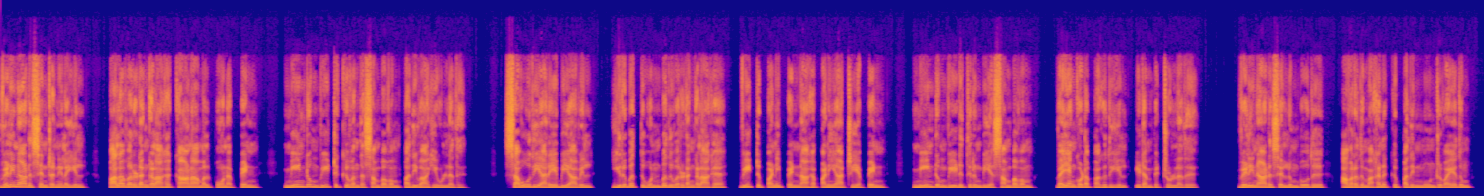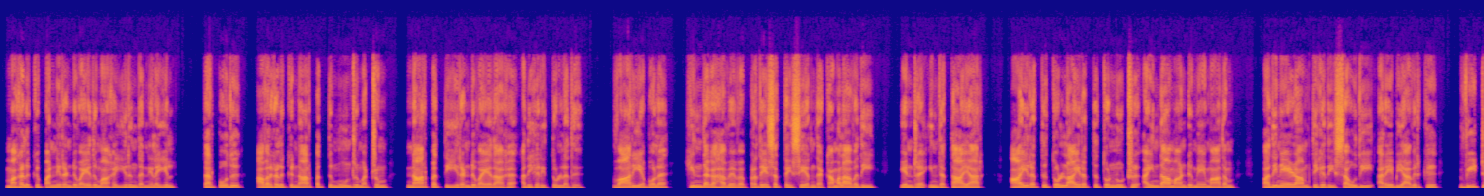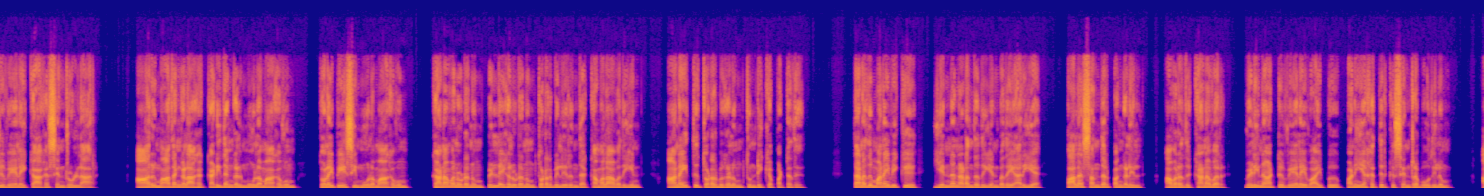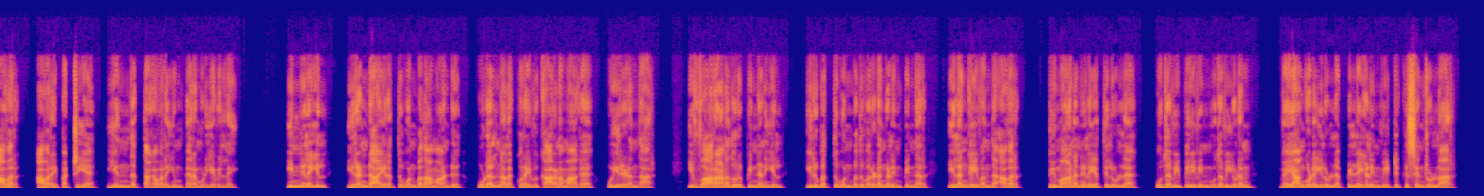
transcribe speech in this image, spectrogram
வெளிநாடு சென்ற நிலையில் பல வருடங்களாக காணாமல் போன பெண் மீண்டும் வீட்டுக்கு வந்த சம்பவம் பதிவாகியுள்ளது சவூதி அரேபியாவில் இருபத்து ஒன்பது வருடங்களாக வீட்டு பணிப்பெண்ணாக பணியாற்றிய பெண் மீண்டும் வீடு திரும்பிய சம்பவம் வெயங்கொட பகுதியில் இடம்பெற்றுள்ளது வெளிநாடு செல்லும்போது அவரது மகனுக்கு பதிமூன்று வயதும் மகளுக்கு பன்னிரண்டு வயதுமாக இருந்த நிலையில் தற்போது அவர்களுக்கு நாற்பத்து மூன்று மற்றும் நாற்பத்தி இரண்டு வயதாக அதிகரித்துள்ளது. வாரியபொல ஹிந்தகஹவெவ பிரதேசத்தை சேர்ந்த கமலாவதி என்ற இந்த தாயார் ஆயிரத்து தொள்ளாயிரத்து தொன்னூற்று ஐந்தாம் ஆண்டு மே மாதம் பதினேழாம் திகதி சவுதி அரேபியாவிற்கு வீட்டு வேலைக்காக சென்றுள்ளார். ஆறு மாதங்களாக கடிதங்கள் மூலமாகவும் தொலைபேசி மூலமாகவும் கணவனுடனும் பிள்ளைகளுடனும் தொடர்பில் இருந்த கமலாவதியின் அனைத்து தொடர்புகளும் துண்டிக்கப்பட்டது. தனது மனைவிக்கு என்ன நடந்தது என்பதை அறிய பல சந்தர்ப்பங்களில் அவரது கணவர் வெளிநாட்டு வேலைவாய்ப்பு பணியகத்திற்கு சென்றபோதிலும் அவர் அவரை பற்றிய எந்த தகவலையும் பெற முடியவில்லை. இந்நிலையில் இரண்டாயிரத்து ஒன்பதாம் ஆண்டு உடல் நலக்குறைவு காரணமாக உயிரிழந்தார். இவ்வாறானதொரு பின்னணியில் இருபத்து ஒன்பது வருடங்களின் பின்னர் இலங்கை வந்த அவர் விமான நிலையத்தில் உள்ள உதவி பிரிவின் உதவியுடன் வேயாங்குடையிலுள்ள பிள்ளைகளின் வீட்டுக்கு சென்றுள்ளார்.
